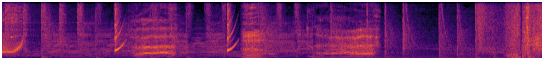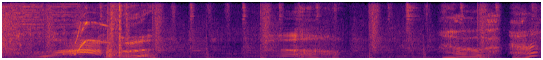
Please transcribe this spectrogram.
Oh. Huh?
